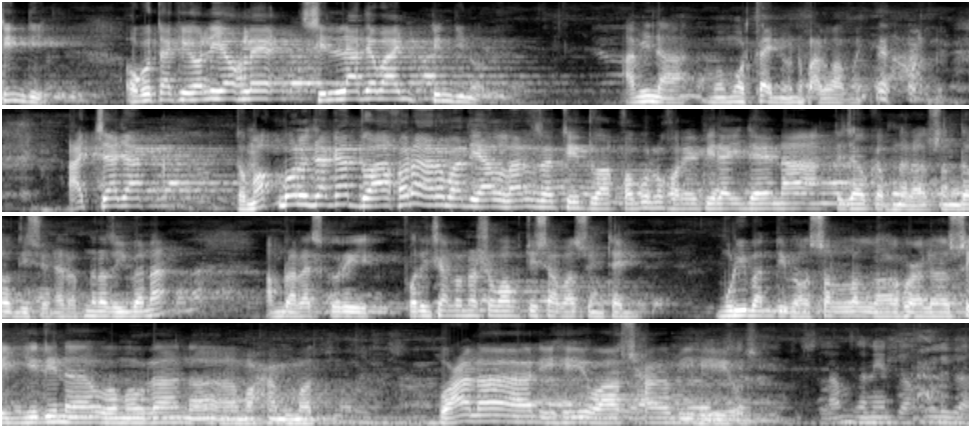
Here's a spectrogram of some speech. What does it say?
তিন দিন। অগতা কি হলি হলে চিল্লা দেবাইন? তিন দিনৰ আমি না মমর তাই নুন ভালো আমায়। আচ্ছা যাক তো মকবল জায়গাত দোয়া করা আর বাদে আল্লাহর জাতি দোয়া কবল করে ফিরাই দেয় না তো যাওক আপনারা সন্দেহ দিছেন আর আপনারা যাইবা না আমরা রাজ করি পরিচালনা সভাপতি সভা শুনতেন মুড়ি বান্ধিব সাল্লাহ আলা সৈয়দিনা ও মৌলানা মোহাম্মদ ওয়ালা আলিহি ওয়াসহাবিহি ওয়া সালাম জানিয়ে দোয়া করলিগা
